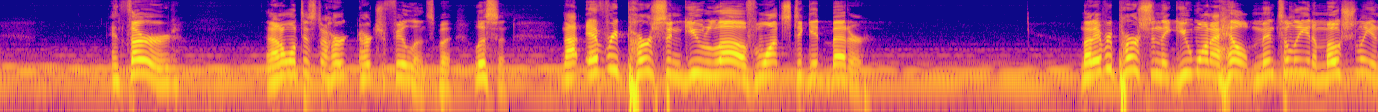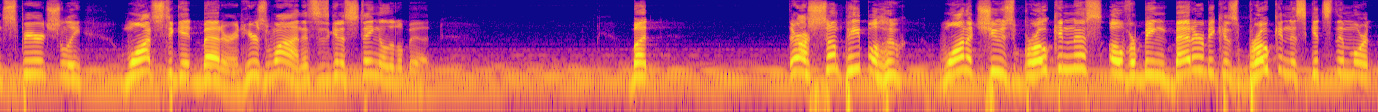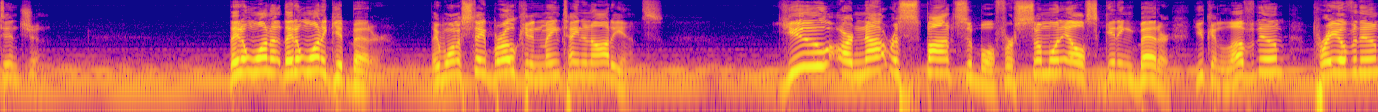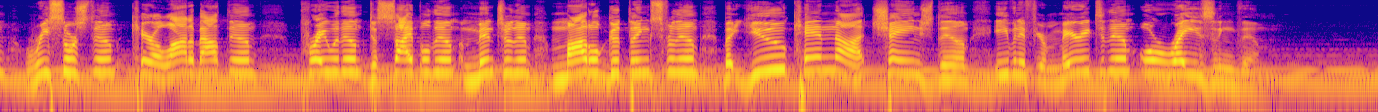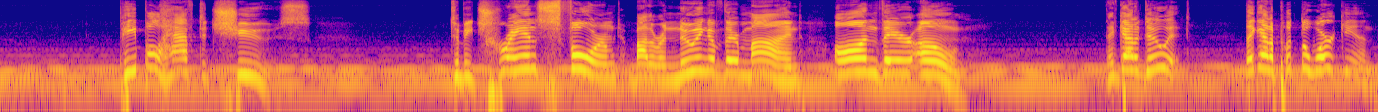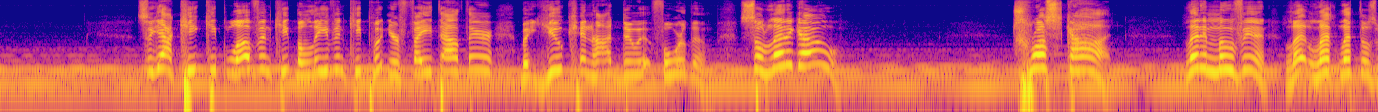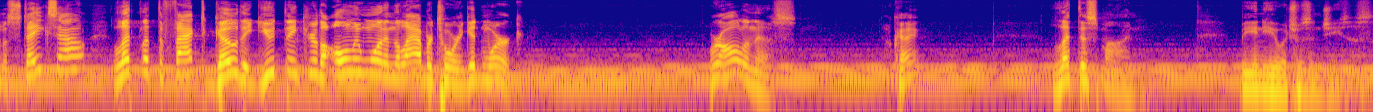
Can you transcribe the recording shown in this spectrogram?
And third, and I don't want this to hurt, hurt your feelings, but listen, not every person you love wants to get better. Not every person that you want to help mentally and emotionally and spiritually wants to get better. And here's why. This is going to sting a little bit. But there are some people who want to choose brokenness over being better because brokenness gets them more attention. They don't want to they don't want to get better. They want to stay broken and maintain an audience. You are not responsible for someone else getting better. You can love them, pray over them, resource them, care a lot about them, pray with them, disciple them, mentor them, model good things for them, but you cannot change them even if you're married to them or raising them. People have to choose to be transformed by the renewing of their mind on their own. They've got to do it. They got to put the work in. So yeah, keep keep loving, keep believing, keep putting your faith out there, but you cannot do it for them. So let it go. Trust God. Let Him move in. Let, let, let those mistakes out. Let, let the fact go that you think you're the only one in the laboratory getting work. We're all in this. Okay? Let this mind be in you, which was in Jesus.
